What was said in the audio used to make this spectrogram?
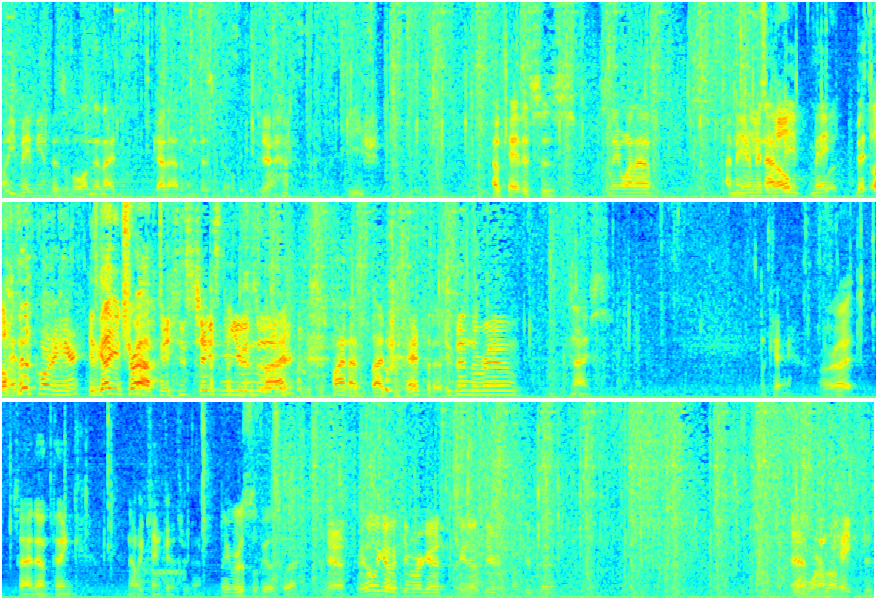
Oh, you made me invisible, and then I got out of invisibility. Yeah. Yeesh. Okay, this is something you wanna. I may or may not some be. help? May, What? but Oh. in this corner here. He's got you trapped. He's chasing you into Fine. the. This is fine. I've, I've prepared for this. He's in the room. Nice. Okay. All right. So I don't think. No, we can't go through that. I think we're supposed to be this way. Yeah. We only got a few more guys to clean up here. Not too bad. Uh, warm up. okay. This.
